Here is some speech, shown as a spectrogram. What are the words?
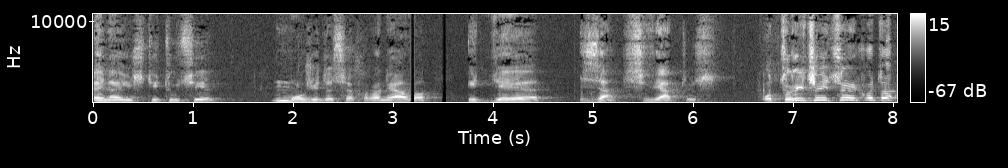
една институция може да съхранява идея за святост. Отричай църквата,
